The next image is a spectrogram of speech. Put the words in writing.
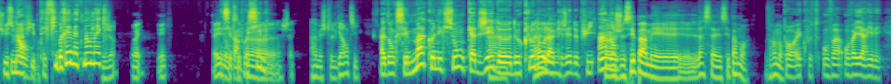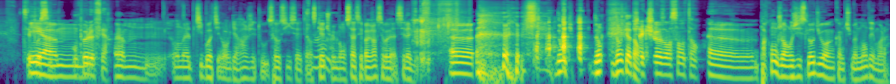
Je suis sous la non, fibre. tu es fibré maintenant mec? oui. Ah oui, Mais c'est pas possible. pas, chaque ah mais je te le garantis. Ah donc c'est ma connexion 4G Ah, de de ah clodo oui, là, que j'ai depuis 1 Enfin an. je sais pas, mais là c'est pas moi, vraiment. Bon écoute, on va on va y arriver. C'est possible, on peut le faire. on a le petit boîtier dans le garage et tout. Ça aussi, ça a été un sketch, mais Ah. bon ça c'est pas grave, c'est la vie. Heu, donc donc donc attends. Chaque chose en temps. Heu, par contre j'enregistre l'audio, hein, comme tu m'as demandé moi là.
